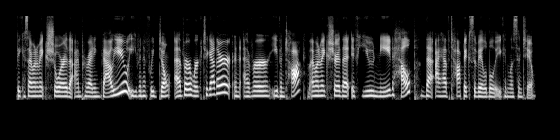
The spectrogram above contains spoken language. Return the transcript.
because I want to make sure that I'm providing value, even if we don't ever work together and ever even talk. I want to make sure that if you need help, that I have topics available that you can listen to.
